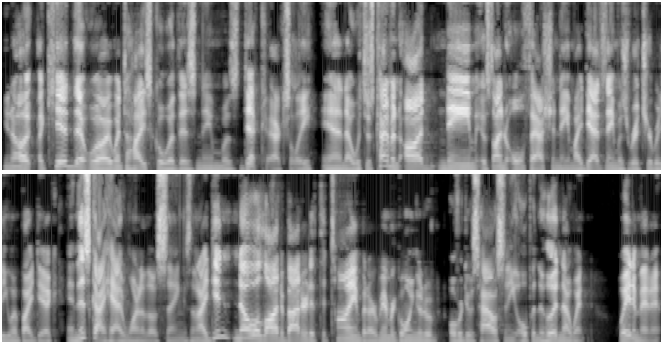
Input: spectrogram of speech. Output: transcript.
You know, a, a kid that I went to high school with, his name was Dick, actually, and uh, which is kind of an odd name. It was not an old fashioned name. My dad's name was Richard, but he went by Dick. And this guy had one of those things. And I didn't know a lot about it at the time, but I remember going over to his house and he opened the hood and I went, wait a minute,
